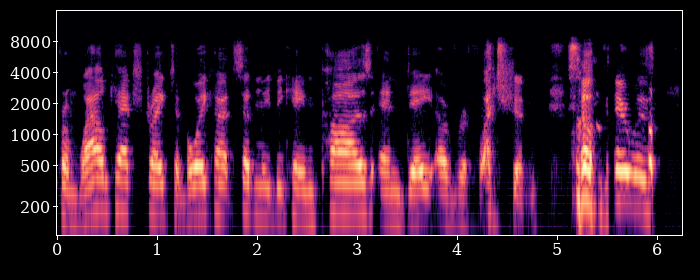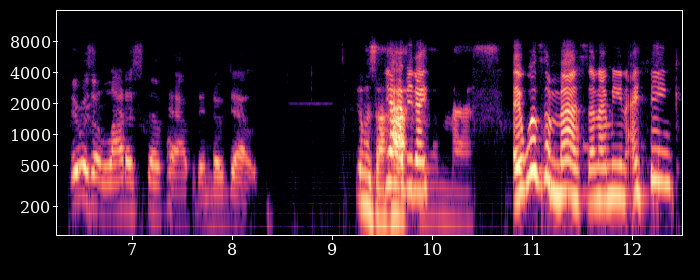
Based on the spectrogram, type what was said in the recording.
from wildcat strike to boycott suddenly became pause and day of reflection. So there was there was a lot of stuff happening no doubt. It was a yeah i mean I, mess. It was a mess and i mean i think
